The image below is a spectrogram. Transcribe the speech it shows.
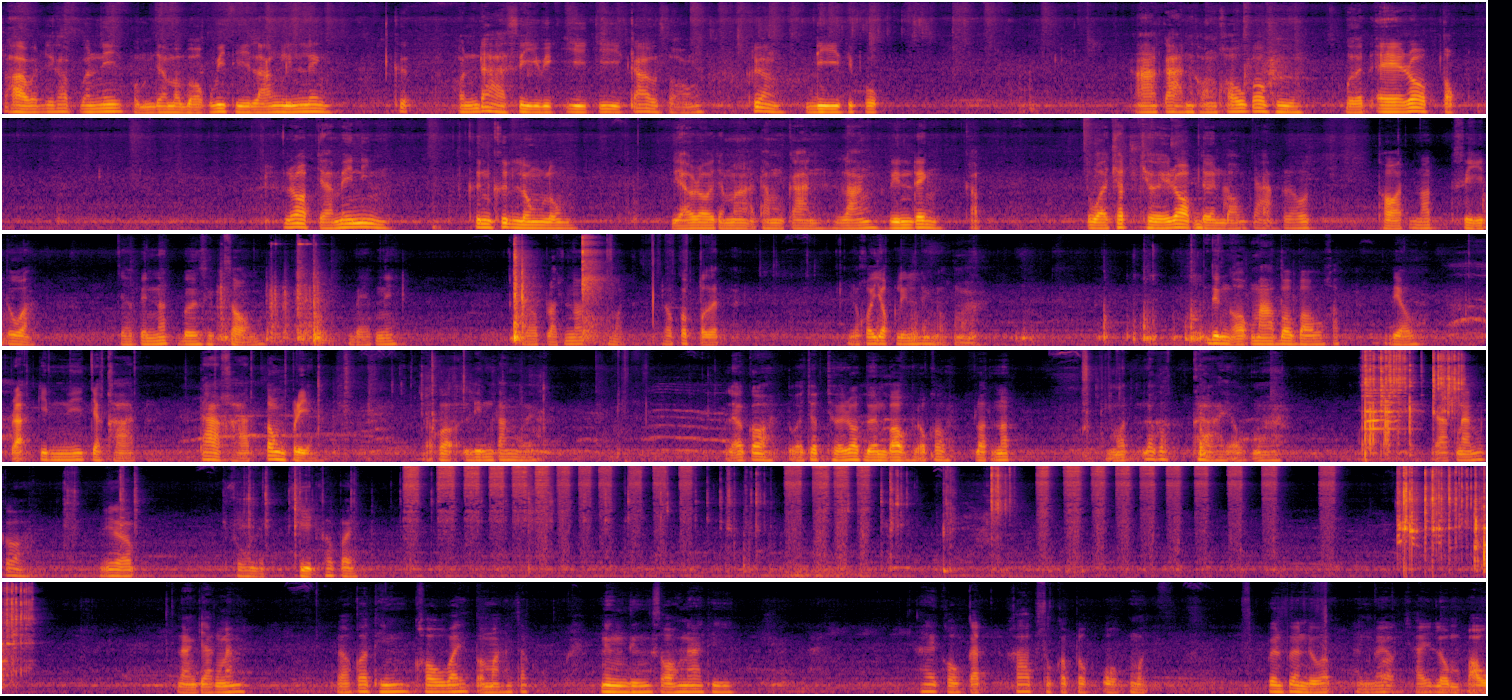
สวัสดีครับ วันนี้ผมจะมาบอกวิธีล้างลิ้นเร่ง คือ Honda Civic EG 92 เครื่อง D16 อาการของเขาก็คือ เปิดแอร์รอบตก รอบจะไม่นิ่ง ขึ้นขึ้นลงลง เดี๋ยวเราจะมาทำการล้างลิ้นเร่งกับ ตัวชดเชยรอบเดินเบาจากเรา ถอดน็อตสีตัว จะเป็นน็อตเบอร์สิบสองแบบนี้ เราปลดน็อตหมดเราก็เปิดแล้วก็ยกลิ้นเร่งออกมา ดึงออกมาเบาๆครับ เดี๋ยวประกินนี้จะขาด ถ้าขาดต้องเปลี่ยน แล้วก็ลิ้นตั้งไว้ แล้วก็ตัวชดเชยรอบเดินเบา แล้วก็ปลดน็อตหมดแล้วก็คลายออกมา จากนั้นก็นี่นะครับโซนฉีดเข้าไป หลังจากนั้น เราก็ทิ้งเขาไว้ประมาณสักหนึ่งถึงสองนาที ให้เขากัดคราบสกปรกออกหมด เพื่อนๆดูครับเห็นไหมครับใช้ลมเป่า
